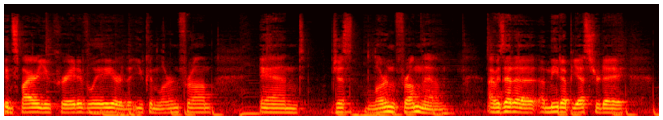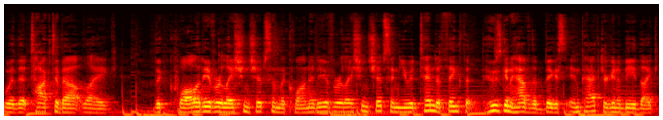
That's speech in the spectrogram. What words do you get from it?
inspire you creatively or that you can learn from and just learn from them. I was at a, a meetup yesterday with, that talked about like the quality of relationships and the quantity of relationships and you would tend to think that who's going to have the biggest impact are going to be like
